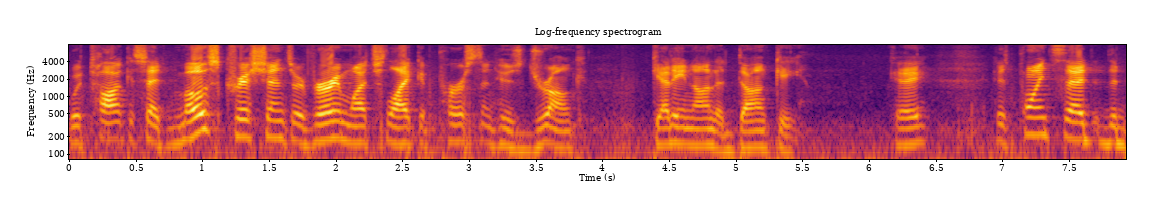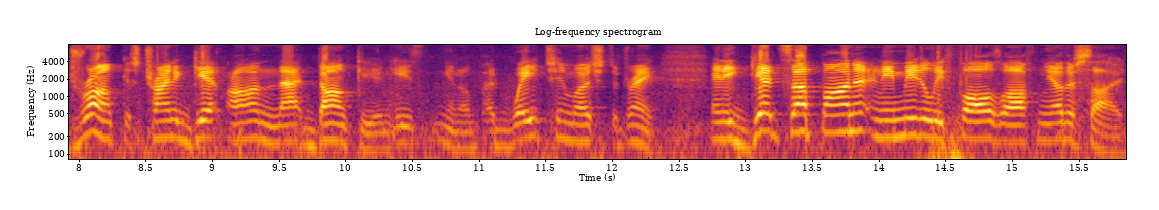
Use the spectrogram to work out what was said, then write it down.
would talk, and said, most Christians are very much like a person who's drunk getting on a donkey. Okay? His point said the drunk is trying to get on that donkey and he's, you know, had way too much to drink. And he gets up on it and he immediately falls off on the other side.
